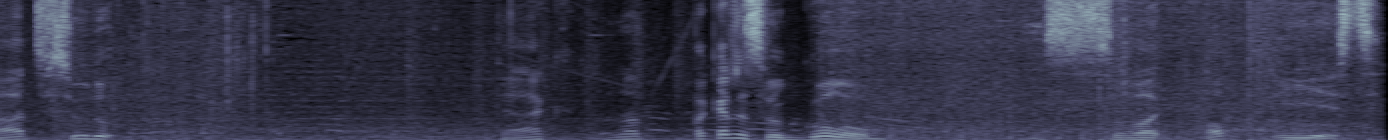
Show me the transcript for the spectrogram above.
Отсюда. Так, ну, покажи свою голову. Сва... Оп, есть.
